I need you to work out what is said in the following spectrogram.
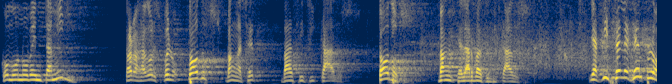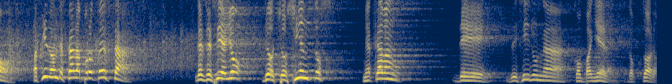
Como 90 mil trabajadores. Bueno, todos van a ser basificados. Todos van a quedar basificados. Y aquí está el ejemplo. Aquí donde está la protesta. Les decía yo, de 800, me acaban de decir una compañera, doctora,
